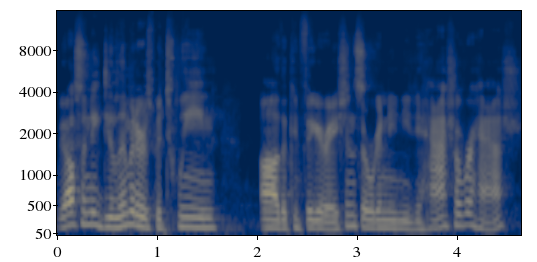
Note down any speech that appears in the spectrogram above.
We also need delimiters between uh, the configurations. So we're going to need hash over hash.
